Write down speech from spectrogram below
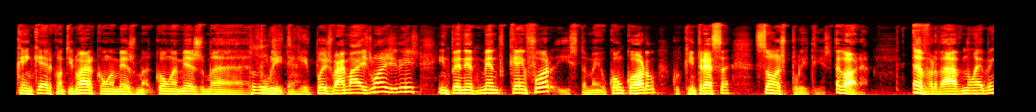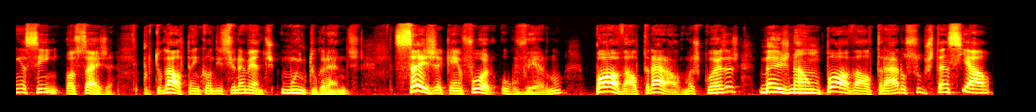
quem quer continuar com a mesma, com a mesma política. política. E depois vai mais longe e diz, independentemente de quem for, isso também eu concordo, o que interessa são as políticas. Agora, a verdade não é bem assim. Ou seja, Portugal tem condicionamentos muito grandes, seja quem for o governo, pode alterar algumas coisas, mas não pode alterar o substancial.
